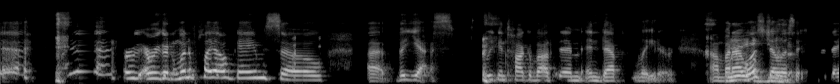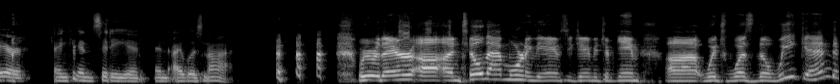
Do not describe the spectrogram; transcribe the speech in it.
yeah, yeah. Are, are, we going to win a playoff game? So uh, but yes, we can talk about them in depth later. Um, but I was jealous that. that you were there in Kansas City, and, and I was not. we were there uh, until that morning, the AFC Championship game, uh, which was the weekend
